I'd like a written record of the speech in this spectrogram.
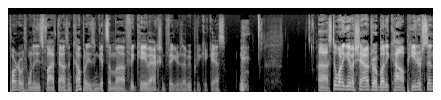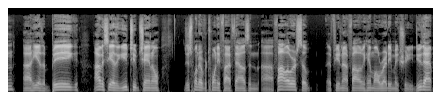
partner with one of these five thousand companies and get some uh, Fig Cave action figures. That'd be pretty kick ass. uh, still want to give a shout out to our buddy Kyle Peterson. Uh, he has a big, obviously has a YouTube channel. Just went over twenty five thousand uh, followers. So if you're not following him already, make sure you do that.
